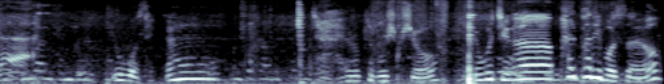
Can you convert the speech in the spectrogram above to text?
야, 요거 색깔. 자, 이렇게 보십시오. 요거 제가 88 입었어요.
